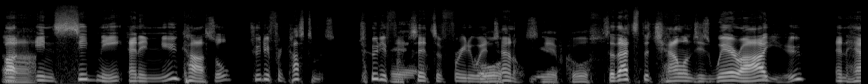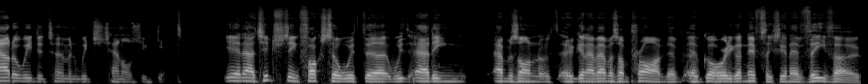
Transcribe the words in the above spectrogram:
But Ah, in Sydney and in Newcastle, two different customers, two different Yeah, sets of free to air channels. Yeah, of course. So that's the challenge is where are you and how do we determine which channels you get? Yeah, no, it's interesting. Foxtel with the with adding Amazon, they're going to have Amazon Prime. They've, they've already got Netflix. They're going to have Vivo.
